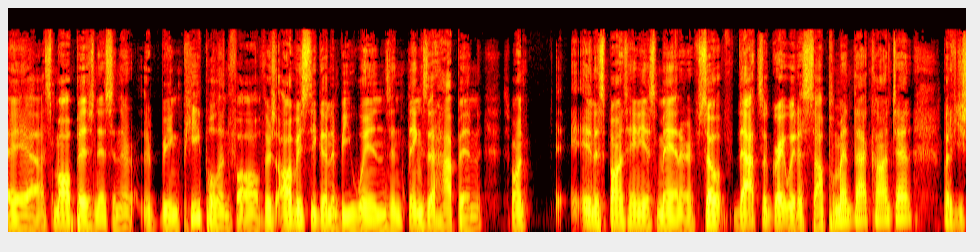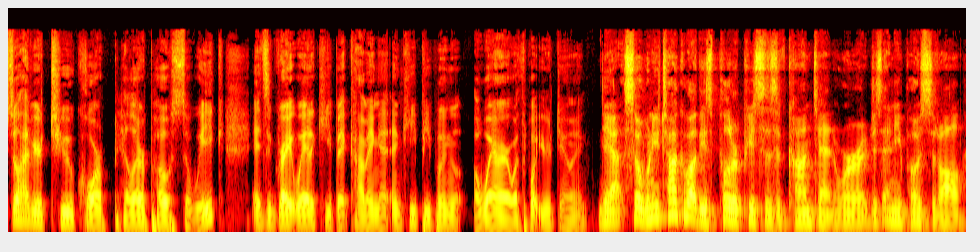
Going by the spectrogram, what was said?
a uh, small business and there, there being people involved, there's obviously going to be wins and things that happen in a spontaneous manner. So that's a great way to supplement that content. But if you still have your two core pillar posts a week, it's a great way to keep it coming and keep people aware with what you're doing. Yeah. So when you talk about these pillar pieces of content or just any post at all,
